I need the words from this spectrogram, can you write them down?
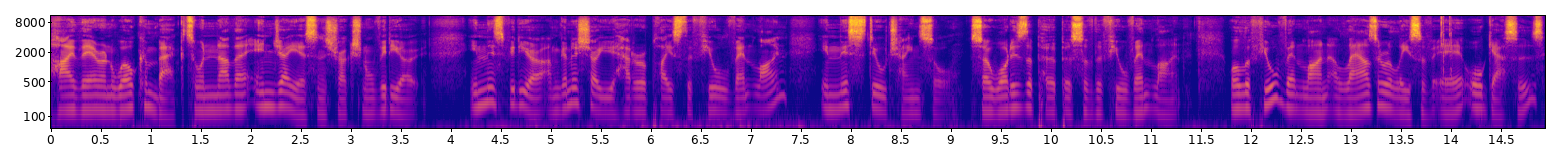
Hi there and welcome back to another NJS instructional video. In this video I'm going to show you how to replace the fuel vent line in this Stihl chainsaw. So what is the purpose of the fuel vent line? Well the fuel vent line allows a release of air or gases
